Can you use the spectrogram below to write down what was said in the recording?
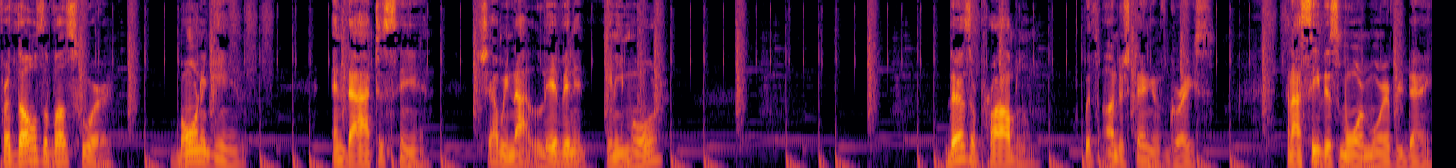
For those of us who are born again and died to sin, shall we not live in it anymore? There's a problem with understanding of grace. And I see this more and more every day.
